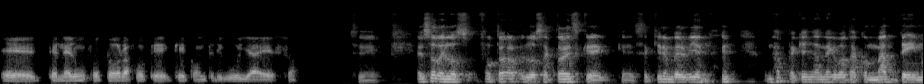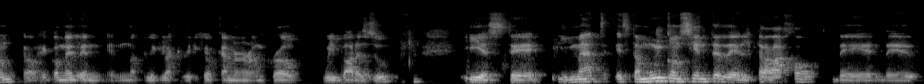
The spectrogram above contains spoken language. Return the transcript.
eh, tener un fotógrafo que, que, contribuya a eso. Sí, eso de los, los actores que, que, se quieren ver bien, una pequeña anécdota con Matt Damon, trabajé con él en, en una película que dirigió Cameron Crowe, We Bought a Zoo, y, este, y Matt está muy consciente del trabajo de, de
